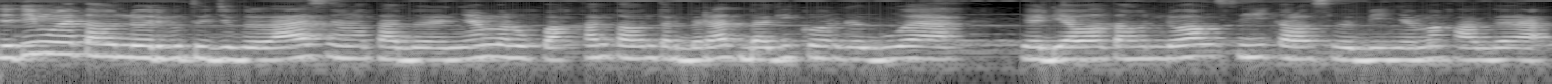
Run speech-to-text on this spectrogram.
Jadi mulai tahun 2017 yang notabene merupakan tahun terberat bagi keluarga gue. Ya di awal tahun doang sih, kalau selebihnya mah kagak.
